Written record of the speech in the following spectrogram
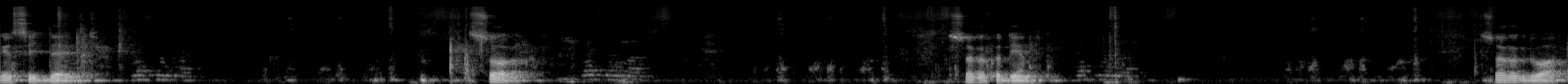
39. 40. 41. 42.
